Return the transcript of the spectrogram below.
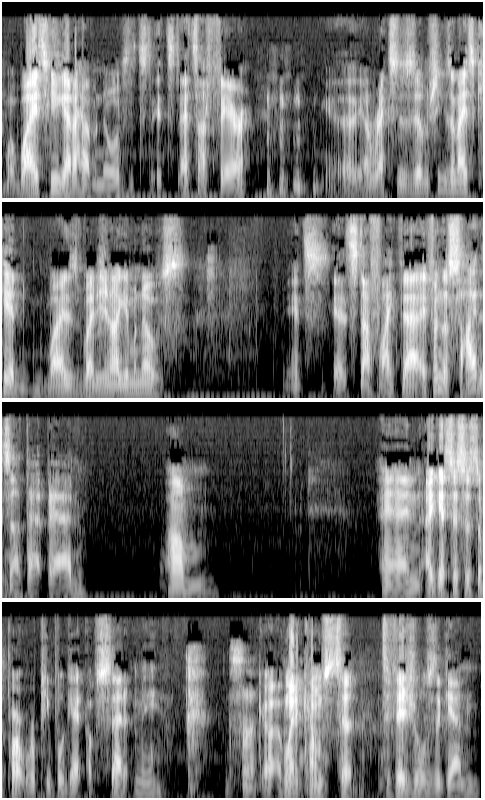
Why has he got to have a nose? It's it's that's not fair. uh, Rex is um, she's a nice kid. Why is why did you not give him a nose? It's, it's stuff like that. From the side, it's not that bad. Um, and I guess this is the part where people get upset at me uh, when it comes to, to visuals again.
